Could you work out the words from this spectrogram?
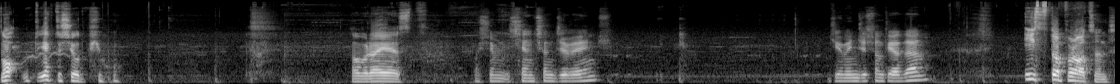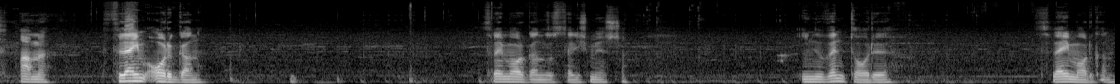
No, jak to się odbiło? Dobra, jest. 89 91 i 100% mamy. Flame Organ. Flame Organ dostaliśmy jeszcze. Inwentory. Flame Organ.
